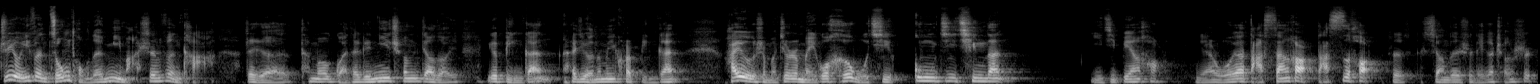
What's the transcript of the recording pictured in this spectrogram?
只有一份总统的密码身份卡，这个他们管它个昵称叫做一个饼干，就有那么一块饼干，还有什么就是美国核武器攻击清单。以及编号，你看我要打三号，打四号这相对是哪个城市？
